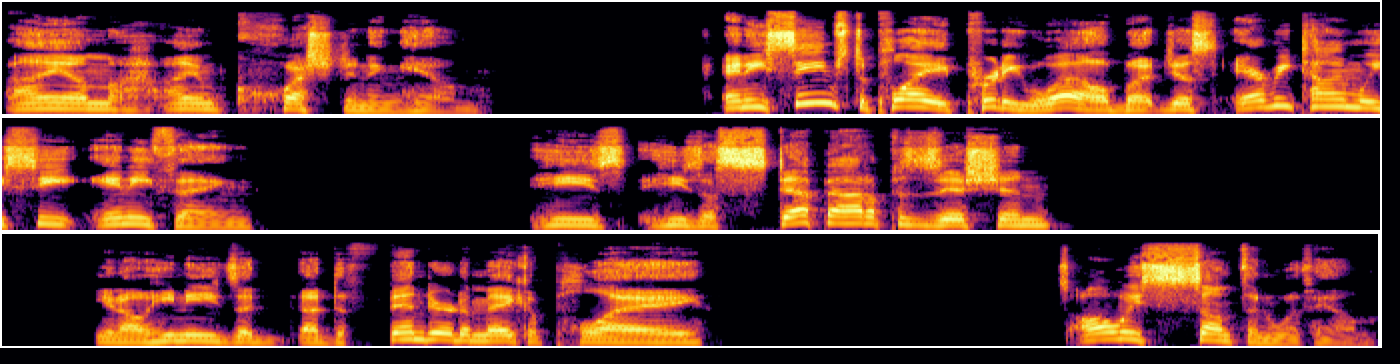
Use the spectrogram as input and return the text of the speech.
I am I am questioning him. And he seems to play pretty well, but just every time we see anything, he's he's a step out of position. You know, he needs a, a defender to make a play. It's always something with him.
